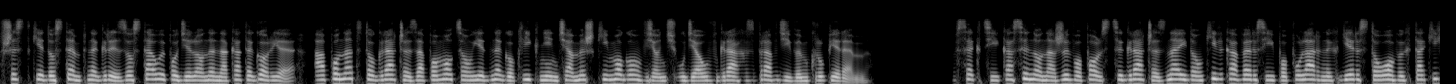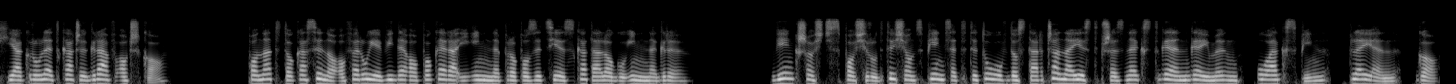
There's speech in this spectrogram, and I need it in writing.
Wszystkie dostępne gry zostały podzielone na kategorie, a ponadto gracze za pomocą jednego kliknięcia myszki mogą wziąć udział w grach z prawdziwym krupierem. W sekcji kasyno na żywo polscy gracze znajdą kilka wersji popularnych gier stołowych takich jak ruletka czy gra w oczko. Ponadto kasyno oferuje wideo pokera i inne propozycje z katalogu inne gry. Większość spośród 1500 tytułów dostarczana jest przez Next Gen Gaming, Uaxpin, Play Go,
